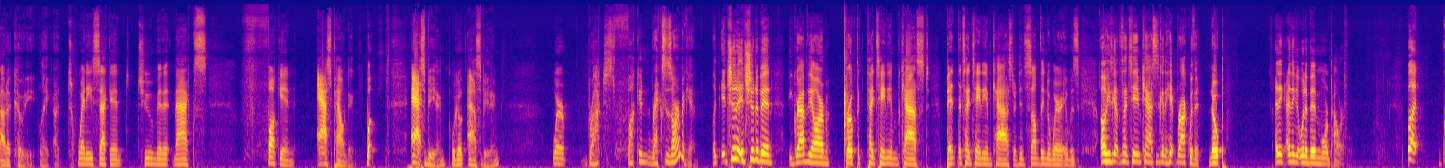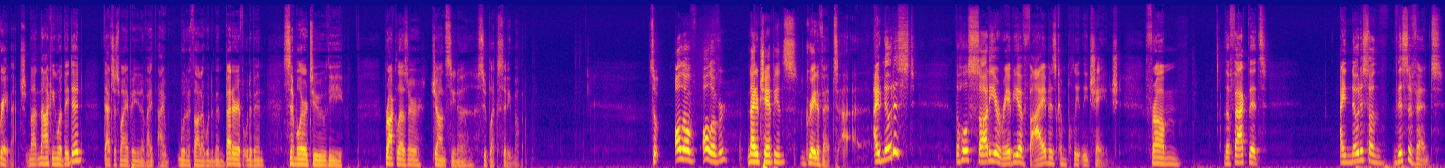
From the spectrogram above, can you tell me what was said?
out of Cody. Like a 20 second, two minute max, fucking ass pounding. Well, ass beating. We'll go with ass beating. Where Brock just fucking wrecks his arm again. Like it should it should have been you grab the arm, broke the titanium cast, bent the titanium cast, or did something to where it was, oh, he's got the titanium cast, he's gonna hit Brock with it. Nope. I think I think it would have been more powerful. But great match. I'm not knocking what they did. That's just my opinion of I, I would have thought it would have been better if it would have been similar to the Brock Lesnar, John Cena Suplex City moment. So all over, all over, Night of Champions, great event. Uh, I noticed the whole Saudi Arabia vibe has completely changed from the fact that I noticed on this event.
